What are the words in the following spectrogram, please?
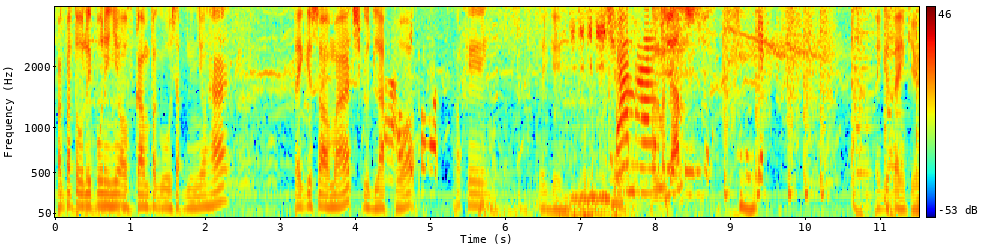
Pagpatuloy po ninyo off cam pag-uusap ninyo ha. Thank you so much. Good luck po. okay. Sige. Salamat. Madam? Thank you, thank you.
